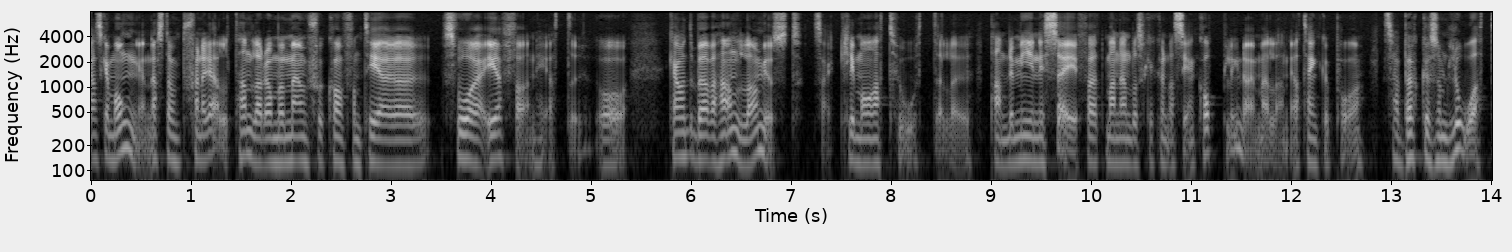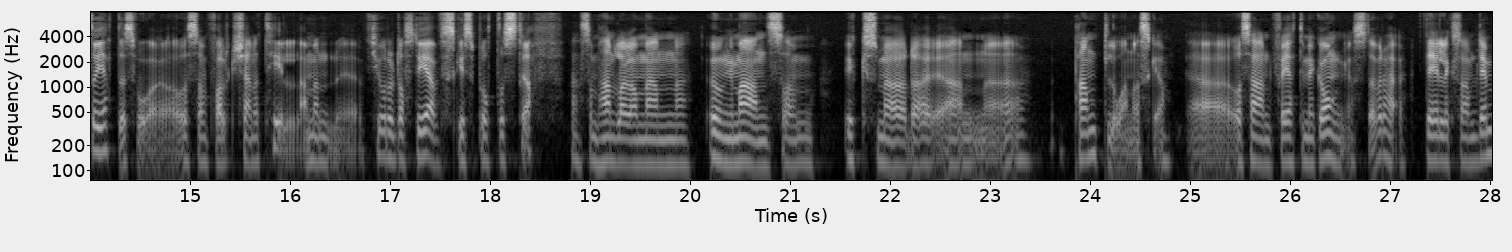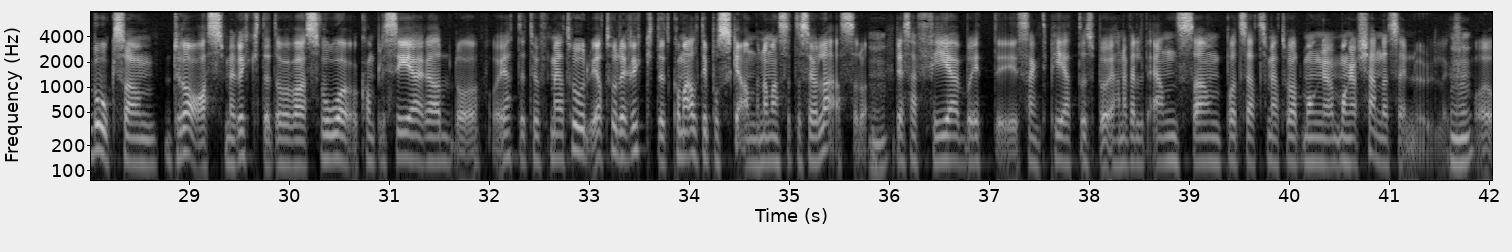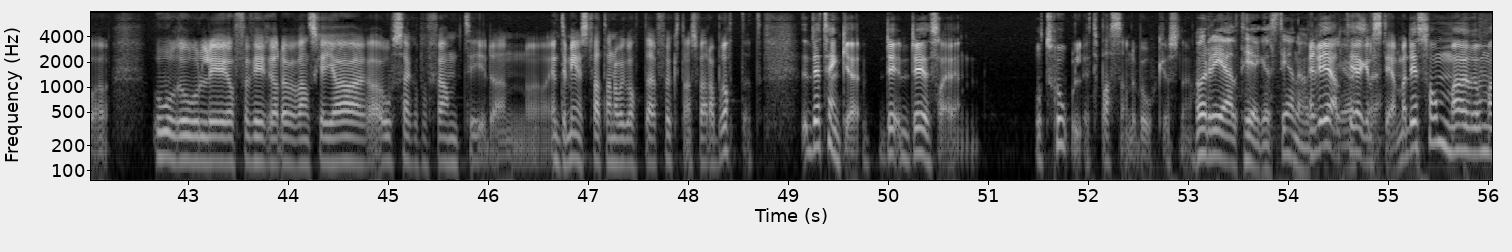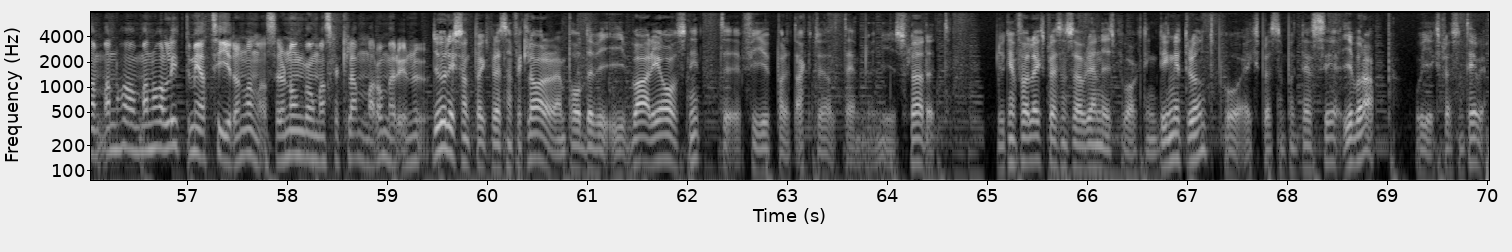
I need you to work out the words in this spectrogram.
ganska många, nästan generellt handlar det om hur människor konfronterar svåra erfarenheter. Och kanske inte behöver handla om just klimathot eller pandemin i sig för att man ändå ska kunna se en koppling däremellan. Jag tänker på sådana böcker som låter jättesvåra och som folk känner till. Ja, men, eh, Fjodor Dostojevskijs Brott och straff som handlar om en ung man som yxmördar en eh, pantlånerska uh, och sen får jättemycket ångest över det här. Det är, liksom, det är en bok som dras med ryktet av att vara svår och komplicerad och, och jättetuff. Men jag tror, jag tror det ryktet kommer alltid på skam när man sätter sig och läser. Då. Mm. Det är så här febrigt i Sankt Petersburg. Han är väldigt ensam på ett sätt som jag tror att många, många känner sig nu. Liksom. Mm. Och, orolig och förvirrad över vad han ska göra, osäker på framtiden. Och inte minst för att han har begått det här fruktansvärda brottet. Det tänker jag, det, det är så här, otroligt passande bok just nu. Och en rejäl tegelsten. En rejäl tegelsten, men det är sommar och man, man, har, man har lite mer tid än annars. Är det någon gång man ska klämma dem är det ju nu. Du har lyssnat på Expressen förklarar, en podd där vi i varje avsnitt eh, fördjupar ett aktuellt ämne i nyhetsflödet. Du kan följa Expressens övriga nyhetsbevakning dygnet runt på Expressen.se, i vår app och i Expressen TV.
